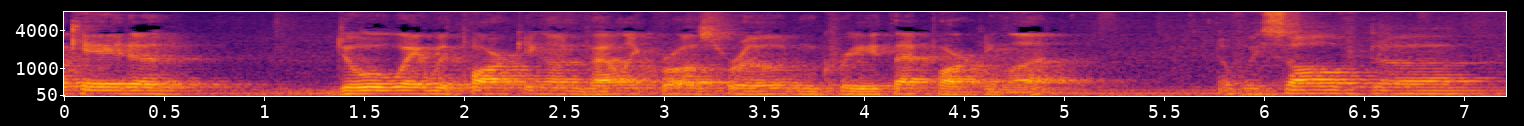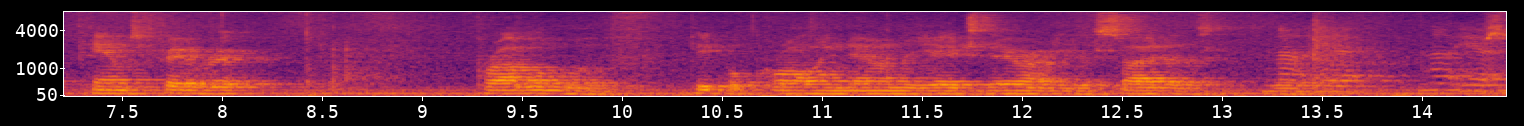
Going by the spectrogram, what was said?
okay to do away with parking on Valley Cross Road and create that parking lot. have we solved uh, Pam's favorite problem of people crawling down the edge there on either side of the Not yet, not yet,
